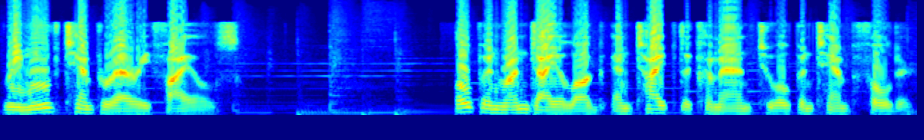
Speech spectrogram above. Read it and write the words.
Remove temporary files. Open Run dialog and type the command to open temp folder.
